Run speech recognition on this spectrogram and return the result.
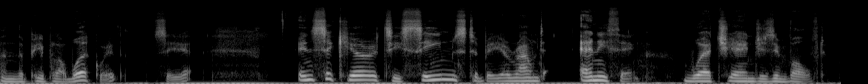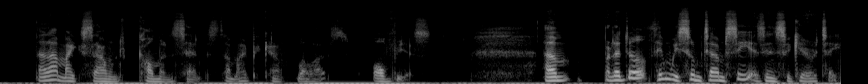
and the people I work with see it, insecurity seems to be around anything where change is involved. Now that might sound common sense. That might be kind of, well, that's obvious. Um, but I don't think we sometimes see it as insecurity.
